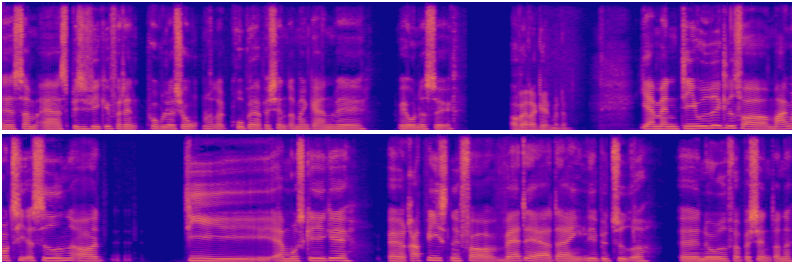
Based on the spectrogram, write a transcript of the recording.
øh, som er specifikke for den population eller gruppe af patienter, man gerne vil, vil undersøge. Og hvad er der galt med dem? Jamen, de er udviklet for mange årtier siden, og de er måske ikke øh, retvisende for, hvad det er, der egentlig betyder øh, noget for patienterne.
